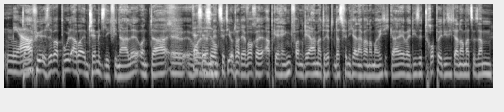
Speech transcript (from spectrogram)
mehr. Dafür ist Liverpool aber im Champions League-Finale und da äh, wurde dann so. Man City unter der Woche abgehängt von Real Madrid und das finde ich halt einfach nochmal richtig geil, weil diese Truppe, die sich da nochmal zusammen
